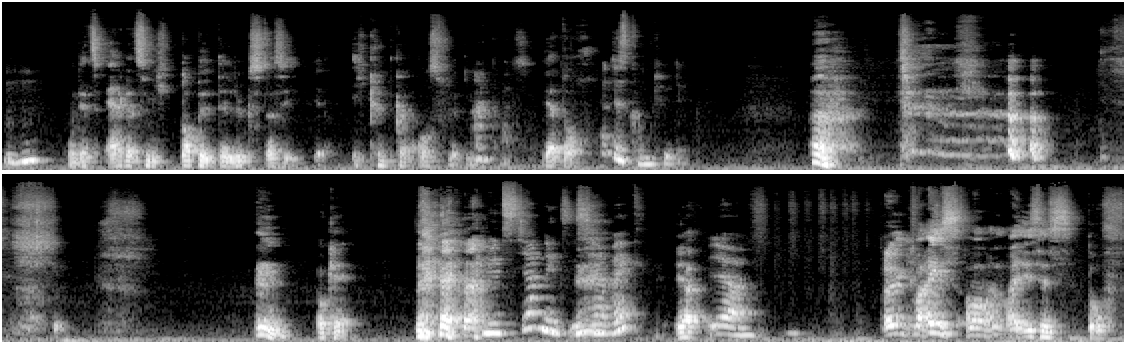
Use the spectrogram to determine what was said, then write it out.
Mhm. Und jetzt ärgert es mich doppelt deluxe, dass ich, ich könnte gerade ausflippen. Ah, Quatsch. Ja, doch. Ja, das kommt wieder. okay. Nützt ja nichts, ist ja weg. Ja. Ja. Ich weiß, aber manchmal ist es doof.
